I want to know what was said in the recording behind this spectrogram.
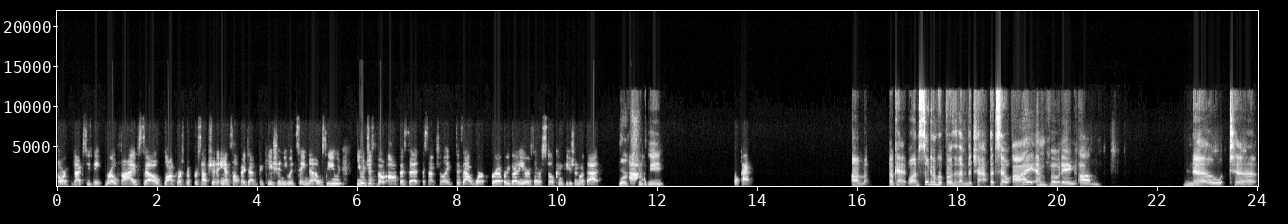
or no, excuse me, row five. So law enforcement perception and self-identification, you would say no. So you would you would just vote opposite essentially. Does that work for everybody, or is there still confusion with that? works for me. Okay. Um, okay, well, I'm still gonna put both of them in the chat, but so I am voting um no to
